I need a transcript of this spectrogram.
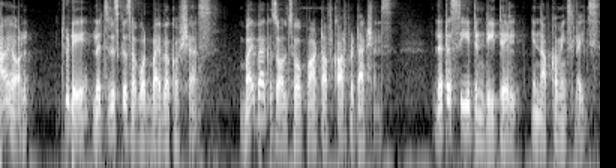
Hi all. Today let's discuss about buyback of shares. Buyback is also a part of corporate actions. Let us see it in detail in upcoming slides.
